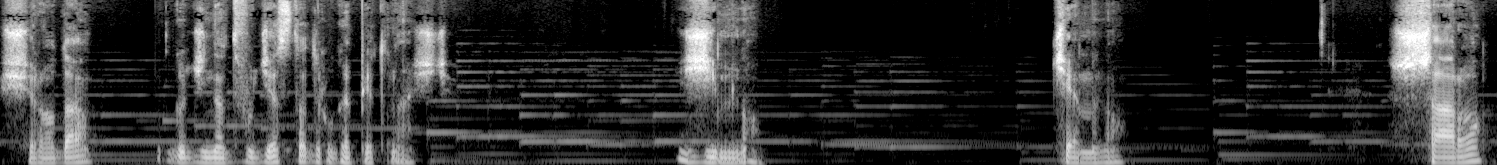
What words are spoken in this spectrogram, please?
środa, godzina 22.15. Zimno. Ciemno. Szaro.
